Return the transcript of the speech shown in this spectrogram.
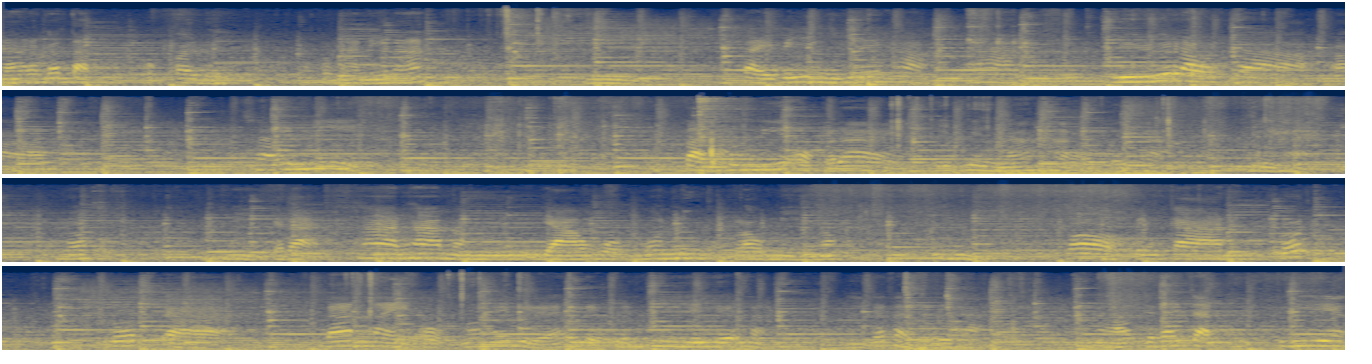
นะแล้วก็ตัดออกไปเลยประมาณนี้นะใส่ไปอย่างนี้เลยค่ะนะคะหรือเราจะใช้มีดตัดตรงนี้ออกก็ได้นิดนึงนะคะ มันยาวกว่าหม้อนึ่งของเรามีเนาะก็เป็นการลดลดด้านในออกมาให้เหลือให้เหลือพื้นที่เยอะๆหน่อยนี่ก็ใส่ไปเลยค่ะนะคะจะได้จัดเรียง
